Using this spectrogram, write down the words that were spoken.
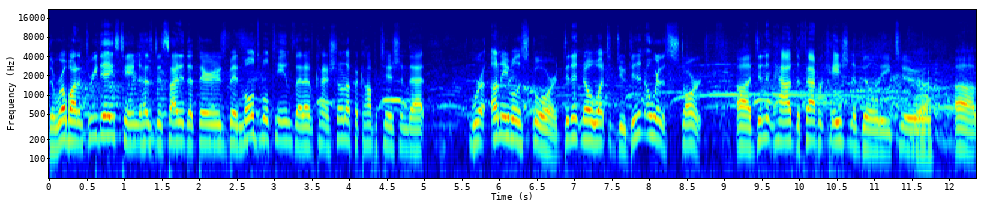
The robot in three days team has decided that there's been multiple teams that have kind of shown up at competition that were unable to score, didn't know what to do, didn't know where to start, uh, didn't have the fabrication ability to uh,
